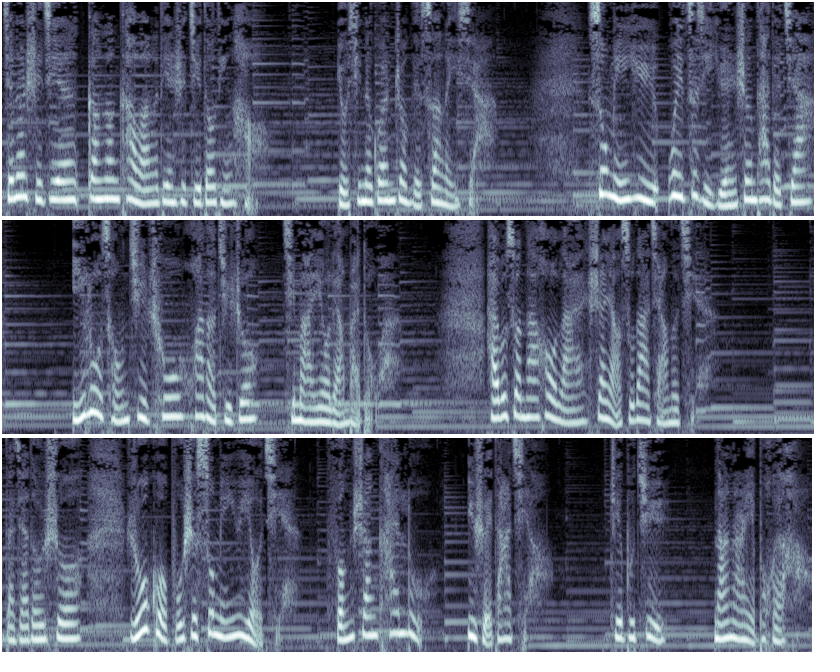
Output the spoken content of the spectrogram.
前段时间刚刚看完了电视剧，都挺好。有心的观众给算了一下，苏明玉为自己原生态的家，一路从剧初花到剧中，起码也有两百多万，还不算他后来赡养苏大强的钱。大家都说，如果不是苏明玉有钱，逢山开路，遇水搭桥。这部剧哪哪也不会好。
